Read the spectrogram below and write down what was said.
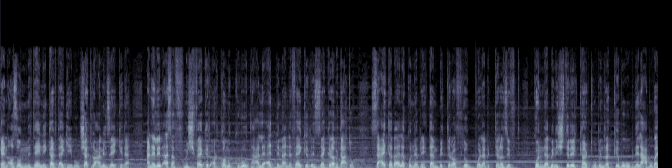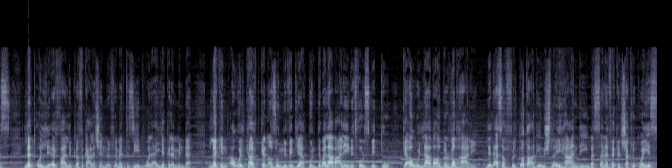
كان أظن تاني كارت أجيبه. وشكله عامل زي كده. أنا للأسف مش فاكر أرقام الكروت على قد ما أنا فاكر الذاكرة بتاعته. ساعتها بقى لا كنا بنهتم بال tera flop ولا بال tera زفت كنا بنشتري الكارت وبنركبه وبنلعب وبس لا تقول لي ارفع الجرافيك علشان الفريمات تزيد ولا أي كلام من ده. لكن أول كارت كان أظن Nvidia كنت بلعب عليه Need for Speed 2 كأول لعبة أجربها عليه. للأسف القطعه دي مش لاقيها عندي بس أنا فاكر شكله كويس.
